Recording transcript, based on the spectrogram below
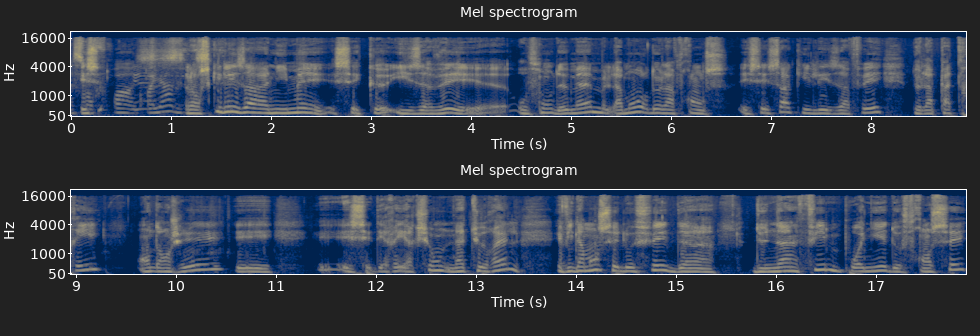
sang-froid incroyable. Alors, ce qui les a animés, c'est qu'ils avaient euh, au fond d'eux-mêmes l'amour de la France. Et c'est ça qui les a fait de la patrie en danger et, et c'est des réactions naturelles. Évidemment, c'est le fait d'une infime poignée de Français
